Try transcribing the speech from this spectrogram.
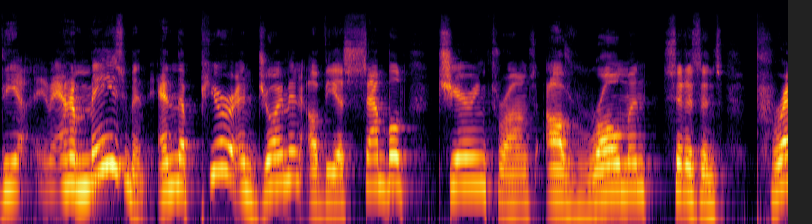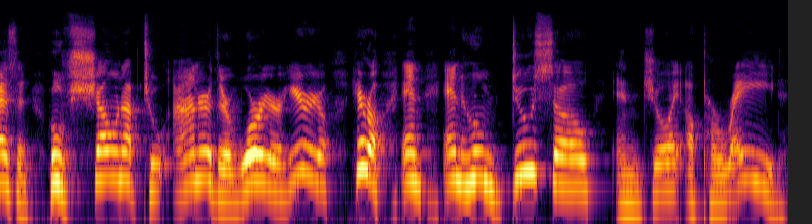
the and amazement and the pure enjoyment of the assembled cheering throngs of Roman citizens present who've shown up to honor their warrior hero, hero and, and whom do so enjoy a parade.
